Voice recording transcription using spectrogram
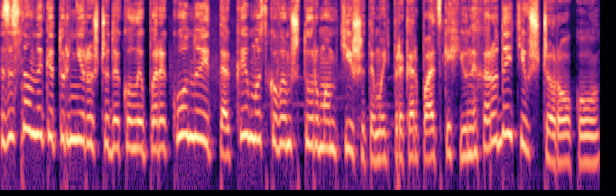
Засновники турніру щодеколи переконують, таким московим штурмом тішитимуть прикарпатських юних ерудитів щороку.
